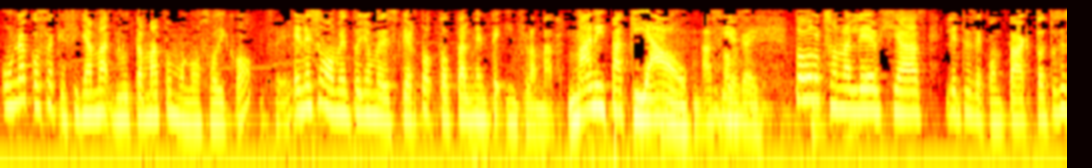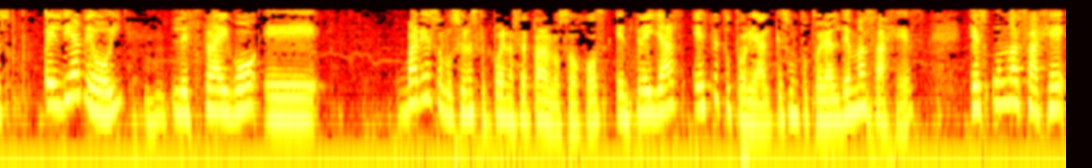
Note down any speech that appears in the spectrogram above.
una cosa que se llama glutamato monosódico, Sí. en ese momento yo me despierto totalmente inflamada. Manny Pacquiao. Así es. Todo lo que son alergias, lentes de contacto. Entonces, el día de hoy les traigo eh, varias soluciones que pueden hacer para los ojos. Entre ellas, este tutorial, que es un tutorial de masajes, que es un masaje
